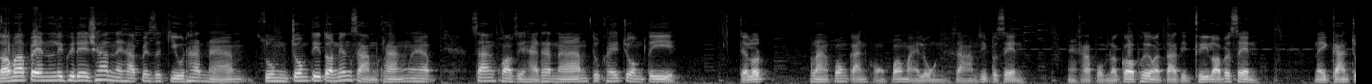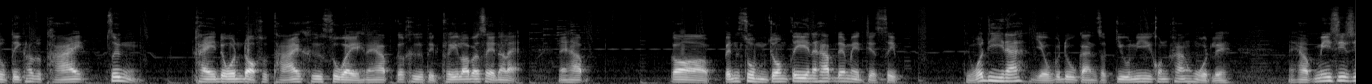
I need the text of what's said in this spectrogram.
ต่อมาเป็น liquidation นะครับ เป็นสกิลธาตุน้ำสุ่มโจมตีต่อเนื่อง 3 ครั้งนะครับ สร้างความเสียหายธาตุน้ำทุกครั้งที่โจมตี จะลดพลังป้องกันของเป้าหมายลง 30%นะครับผมแล้วก็เพิ่มอัตราติดคริ100%ในการโจมตีครั้งสุดท้าย ซึ่ง ใครโดนดอกสุดท้ายคือซวยนะครับ ก็คือติดคริ100%นั่นแหละนะครับ ก็เป็นสุ่มโจมตีนะครับ damage 70ถือว่าดีนะ เดี๋ยวไปดูกันสกิลนี่ค่อนข้างโหดเลยนะครับมี CC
